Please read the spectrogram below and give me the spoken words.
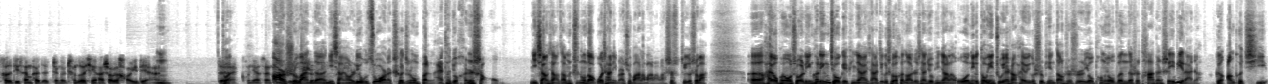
它的第三排的整个乘坐性还稍微好一点。嗯，对，空间算二十万的你想要六座的车，这种本来它就很少。你想想，咱们只能到国产里边去巴拉巴拉了，是这个是吧？呃，还有朋友说领克零九给评价一下这个车，很早之前就评价了。我那个抖音主页上还有一个视频，当时是有朋友问的是他跟谁比来着？跟昂克旗。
